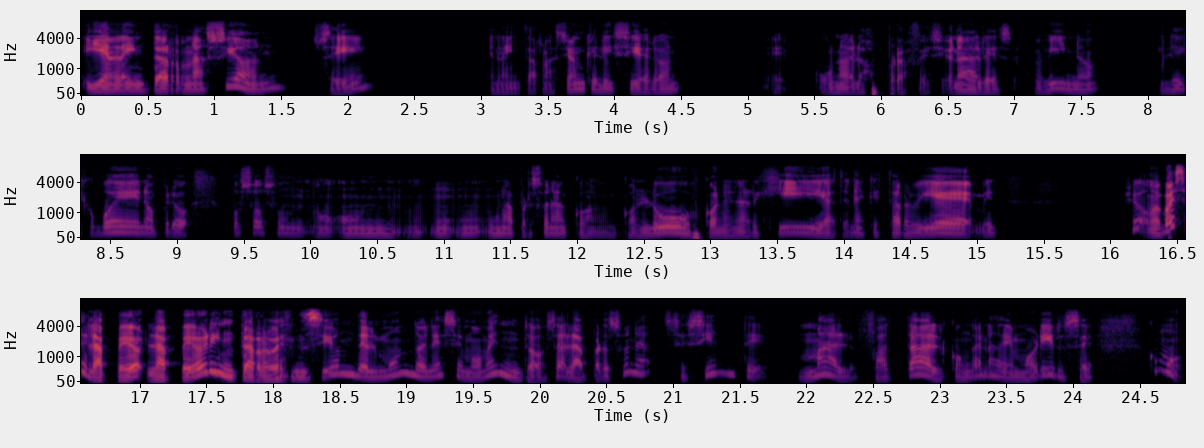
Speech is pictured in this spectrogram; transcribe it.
Y en la internación, ¿sí? En la internación que le hicieron, eh, uno de los profesionales vino y le dijo, bueno, pero vos sos un- un- un- un- una persona con, con luz, con energía, tenés que estar bien. Yo, me parece la peor, la peor intervención del mundo en ese momento. O sea, la persona se siente mal, fatal, con ganas de morirse. ¿Cómo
